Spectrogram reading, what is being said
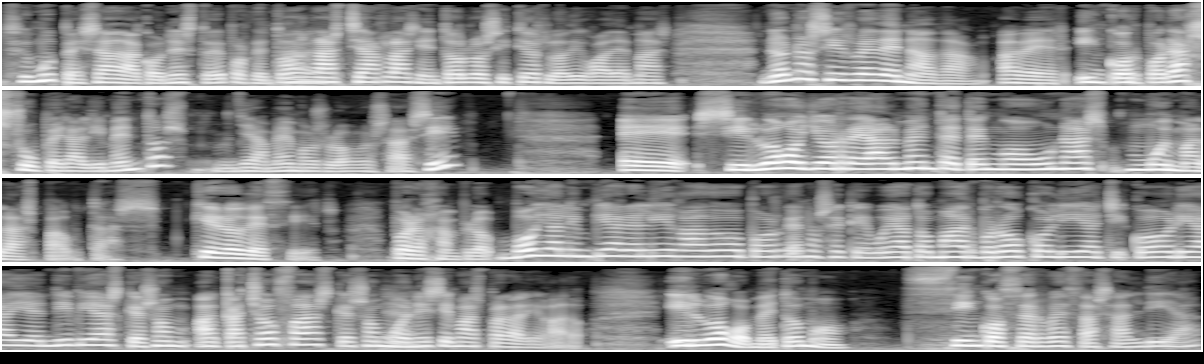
Soy muy pesada con esto, ¿eh? porque en todas las charlas y en todos los sitios lo digo además. No nos sirve de nada. A ver, incorporar superalimentos, llamémoslos así, eh, si luego yo realmente tengo unas muy malas pautas. Quiero decir, por ejemplo, voy a limpiar el hígado porque no sé qué, voy a tomar brócoli, achicoria y endivias, que son alcachofas, que son buenísimas para el hígado. Y luego me tomo cinco cervezas al día.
